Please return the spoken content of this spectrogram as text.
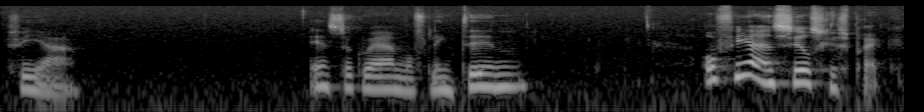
via Instagram of LinkedIn of via een salesgesprek.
